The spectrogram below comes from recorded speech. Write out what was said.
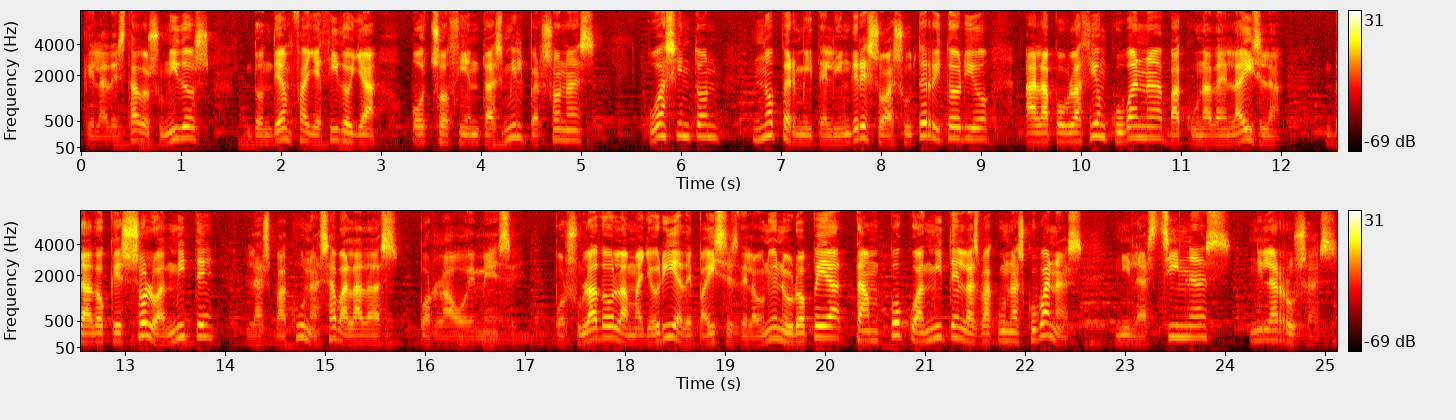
que la de Estados Unidos, donde han fallecido ya 800.000 personas, Washington no permite el ingreso a su territorio a la población cubana vacunada en la isla, dado que solo admite las vacunas avaladas por la OMS. Por su lado, la mayoría de países de la Unión Europea tampoco admiten las vacunas cubanas, ni las chinas ni las rusas.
